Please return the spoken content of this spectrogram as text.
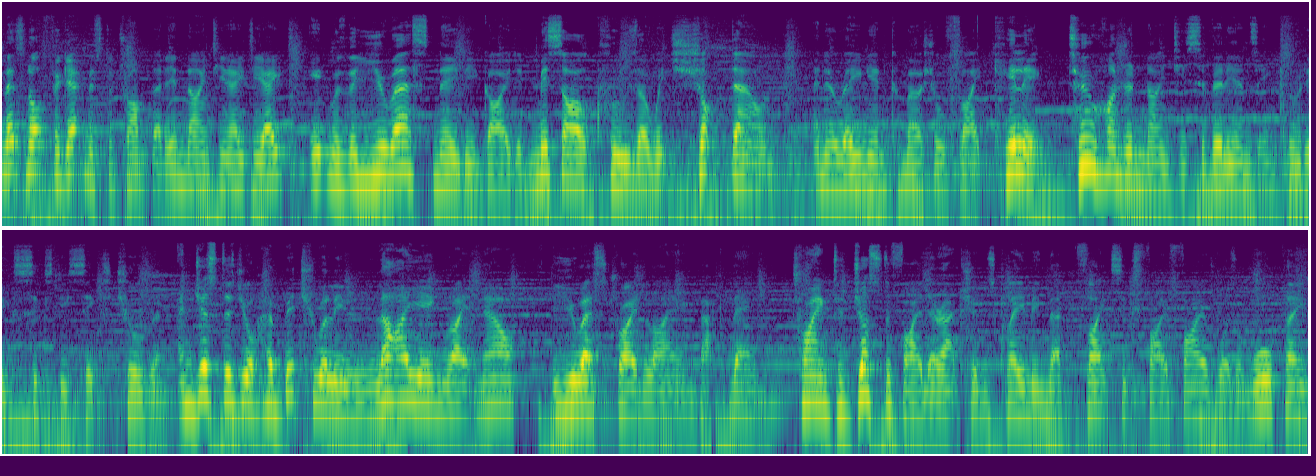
let's not forget, Mr. Trump, that in 1988, it was the US Navy guided missile cruiser which shot down an Iranian commercial flight, killing 290 civilians, including 66 children. And just as you're habitually lying right now, the US tried lying back then, trying to justify their actions, claiming that Flight 655 was a warplane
